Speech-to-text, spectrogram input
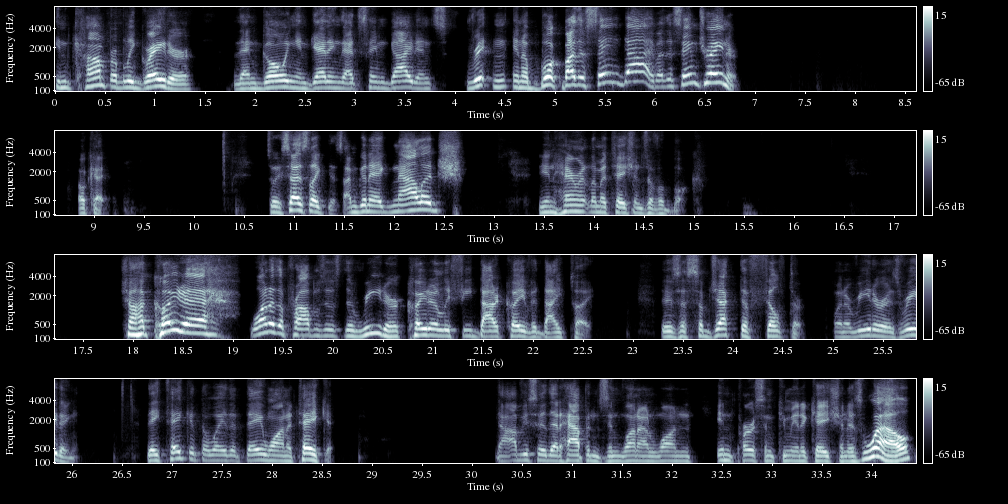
incomparably greater than going and getting that same guidance written in a book by the same guy, by the same trainer. Okay. So he says like this I'm going to acknowledge the inherent limitations of a book. One of the problems is the reader, there's a subjective filter. When a reader is reading, they take it the way that they want to take it. Now, obviously, that happens in one on one, in person communication as well,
